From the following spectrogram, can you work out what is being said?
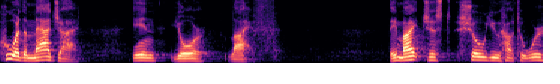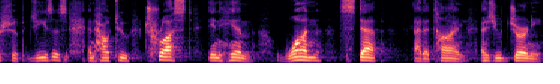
Who are the magi in your life? They might just show you how to worship Jesus and how to trust in Him one step at a time as you journey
